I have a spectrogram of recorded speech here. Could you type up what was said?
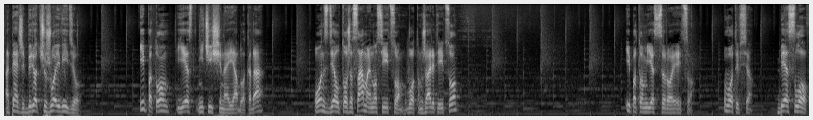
Опять же, берет чужое видео. И потом ест нечищенное яблоко, да? Он сделал то же самое, но с яйцом. Вот, он жарит яйцо. И потом ест сырое яйцо. Вот и все. Без слов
